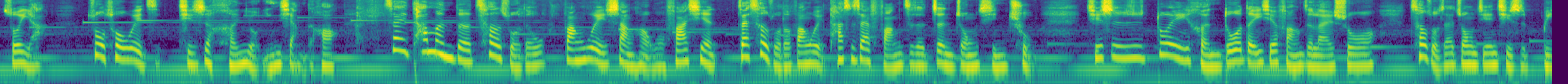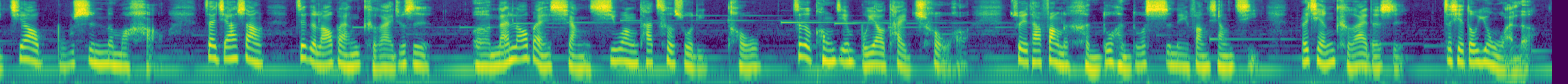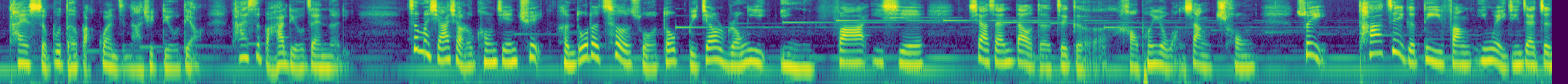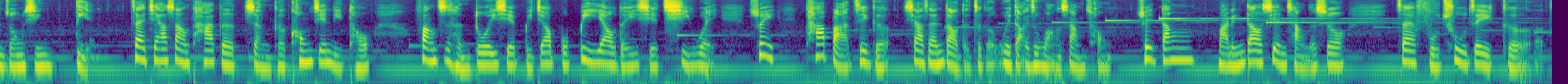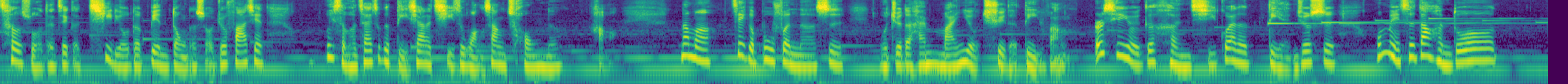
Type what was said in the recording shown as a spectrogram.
所以啊，坐错位置其实很有影响的哈。”在他们的厕所的方位上，哈，我发现，在厕所的方位，它是在房子的正中心处。其实对很多的一些房子来说，厕所在中间其实比较不是那么好。再加上这个老板很可爱，就是呃，男老板想希望他厕所里头这个空间不要太臭哈，所以他放了很多很多室内芳香剂，而且很可爱的是，这些都用完了。他也舍不得把罐子拿去丢掉，他还是把它留在那里。这么狭小的空间，却很多的厕所都比较容易引发一些下山道的这个好朋友往上冲。所以，它这个地方因为已经在正中心点，再加上它的整个空间里头放置很多一些比较不必要的一些气味，所以他把这个下山道的这个味道一直往上冲。所以，当马林到现场的时候，在抚触这个厕所的这个气流的变动的时候，就发现为什么在这个底下的气是往上冲呢？好，那么这个部分呢，是我觉得还蛮有趣的地方，而且有一个很奇怪的点，就是我每次到很多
